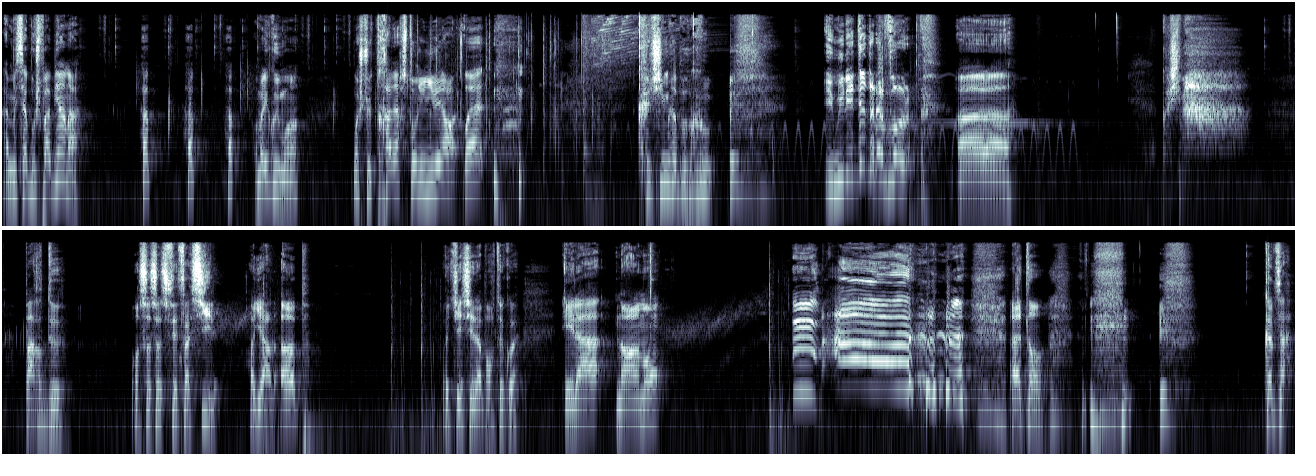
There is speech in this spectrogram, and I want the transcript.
Ah mais ça bouge pas bien là. Hop, hop, hop. On va les couilles moi. Hein. Moi je te traverse ton univers. Ouais. Kojima beaucoup. Humilité de la folle. Voilà. Kojima. Par deux. Oh ça, ça se fait facile. Regarde, hop. Ok, c'est n'importe quoi. Et là, normalement... Hmm, ah Attends. Comme ça.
